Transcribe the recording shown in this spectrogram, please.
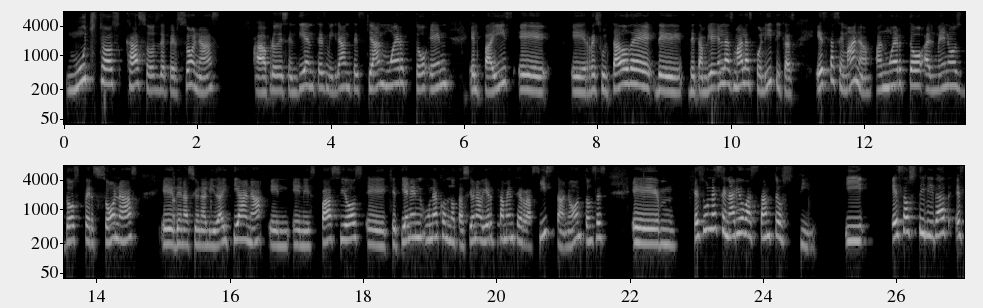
muchos casos de personas afrodescendientes, migrantes, que han muerto en el país eh, resultado de, también las malas políticas. Esta semana han muerto al menos dos personas de nacionalidad haitiana en, en espacios que tienen una connotación abiertamente racista, ¿no? Entonces, es un escenario bastante hostil y esa hostilidad es,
